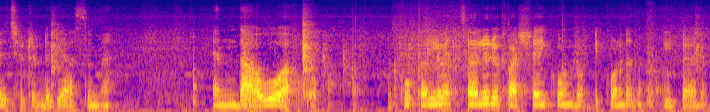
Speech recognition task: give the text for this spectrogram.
വെച്ചിട്ടുണ്ട് ഗ്യാസുമ്മേ. എന്താവോ ആവോ. കുക്കറിൽ വെച്ചാലൊരു പശയിക്കൊണ്ട് ഒട്ടിക്കൊണ്ട് നിൽക്കാനും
